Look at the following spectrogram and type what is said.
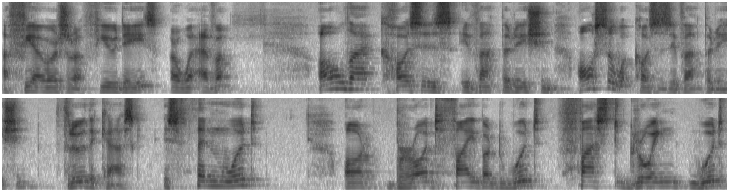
a few hours or a few days or whatever all that causes evaporation. Also, what causes evaporation through the cask is thin wood or broad fibred wood, fast growing wood.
